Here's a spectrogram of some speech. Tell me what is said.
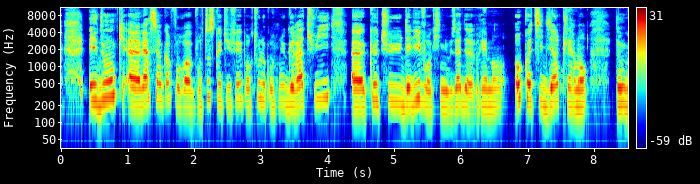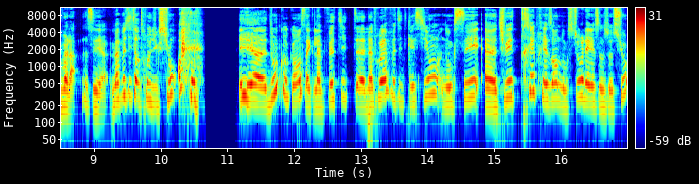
et donc, merci encore pour, pour tout ce que tu fais, pour tout le contenu gratuit que tu délivres qui nous aide vraiment au quotidien, clairement. Donc voilà, c'est euh, ma petite introduction. Et euh, donc on commence avec la petite, euh, la première petite question. Donc c'est, tu es très présente donc sur les réseaux sociaux,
